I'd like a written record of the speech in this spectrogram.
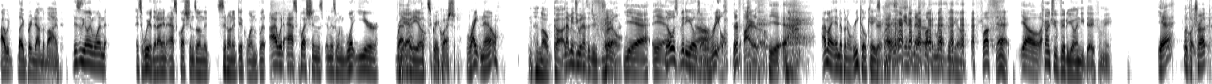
I would like bring down the vibe. this is the only one. It's weird that I didn't ask questions on the sit on a dick one, but I would ask questions in this one. What year rap Yeah, video? That's a great question. Right now, No oh, God. That means you would have to do drill. Yeah, yeah. those videos No. are real. They're fire though. yeah. I might end up in a RICO case by being in that fucking rap video. Fuck that. Yo, country video any day for me. yeah, With oh, the Oh, truck.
